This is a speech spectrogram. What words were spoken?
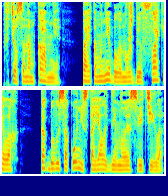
в тесаном камне, поэтому не было нужды в факелах, как бы высоко ни стояло дневное светило.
